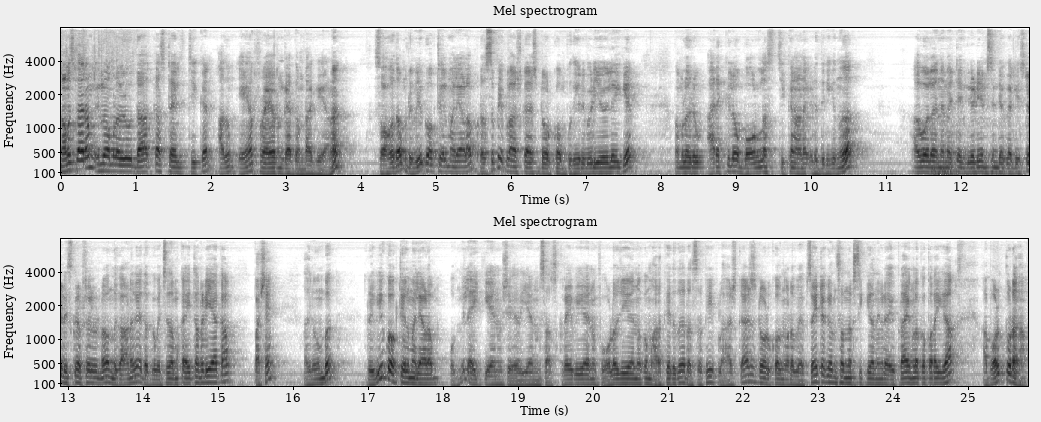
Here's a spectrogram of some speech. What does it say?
നമസ്കാരം. ഇന്ന് നമ്മളൊരു ദാക്ക സ്റ്റൈൽ ചിക്കൻ അതും എയർ ഫ്രയറിന്റെ അകത്ത് ഉണ്ടാക്കുകയാണ് സ്വാഗതം. Review cocktail Malayalam recipe flash cash dot com പുതിയൊരു വീഡിയോയിലേക്ക്. നമ്മളൊരു അര കിലോ ബോൺലെസ് ആണ് എടുത്തിരിക്കുന്നത്. അതുപോലെ തന്നെ മറ്റ് ഇൻഗ്രീഡിയൻസിന്റെ ഒക്കെ ലിസ്റ്റ് ഡിസ്ക്രിപ്ഷനിലുണ്ടോ ഒന്ന് കാണുക. ഇതൊക്കെ വെച്ച് നമുക്ക് ഐറ്റം റെഡിയാക്കാം. പക്ഷേ അതിനു മുമ്പ് റിവ്യൂ കോക്ടെയിൽ മലയാളം ഒന്ന് ലൈക്ക് ചെയ്യാനും ഷെയർ ചെയ്യാനും സബ്സ്ക്രൈബ് ചെയ്യാനും ഫോളോ ചെയ്യാനും ഒക്കെ മറക്കരുത്. Recipe flash cash dot com നമ്മുടെ വെബ്സൈറ്റ് ഒക്കെ ഒന്ന് സന്ദർശിക്കുക നിങ്ങളുടെ അഭിപ്രായങ്ങളൊക്കെ പറയുക. അപ്പോൾ തുടങ്ങാം.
